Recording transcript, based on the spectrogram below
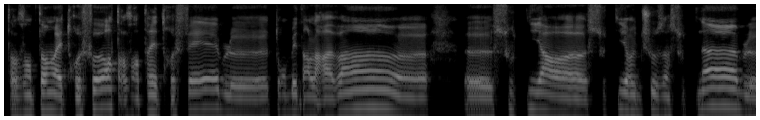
temps en temps être fort, de temps en temps être faible, tomber dans le ravin, soutenir soutenir une chose insoutenable.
